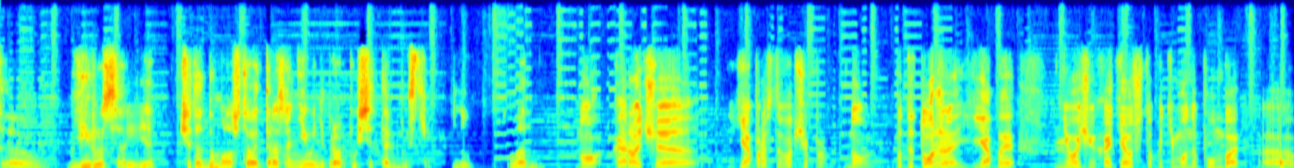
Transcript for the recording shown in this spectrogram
э, вируса. Я что-то думал, что в этот раз они его не пропустят так быстро. Ну, ладно. Ну, короче, я просто вообще, ну, подытожа, я бы не очень хотел, чтобы Тимон и Пумба э,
